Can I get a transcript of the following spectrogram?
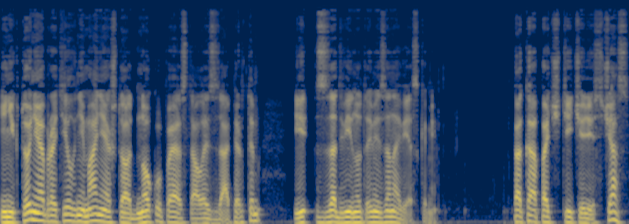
и никто не обратил внимания, что одно купе осталось запертым и с задвинутыми занавесками. Пока почти через час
